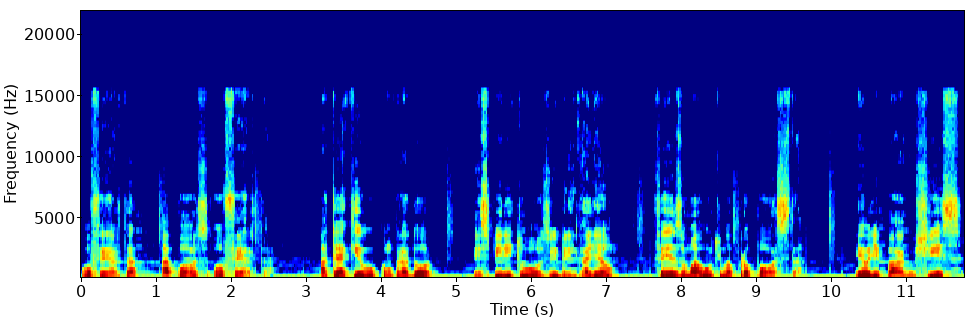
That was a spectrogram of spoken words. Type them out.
oferta após oferta. Até que o comprador, espirituoso e brincalhão, fez uma última proposta. Eu lhe pago X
